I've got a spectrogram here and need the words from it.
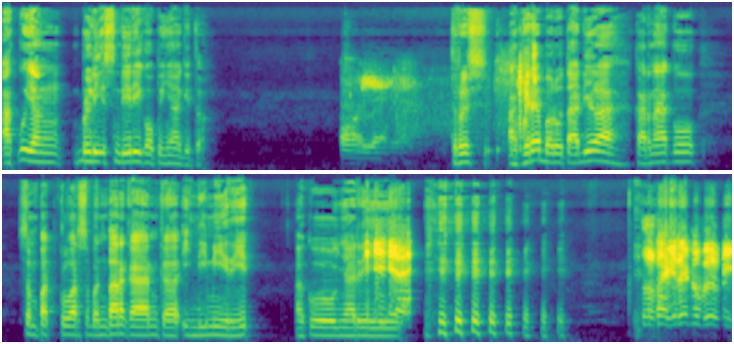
aku yang beli sendiri kopinya gitu. Oh iya, iya. Terus akhirnya baru tadi lah. Karena aku sempat keluar sebentar kan ke Indimirit. Aku nyari Iya. Terus akhirnya ngebeli.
